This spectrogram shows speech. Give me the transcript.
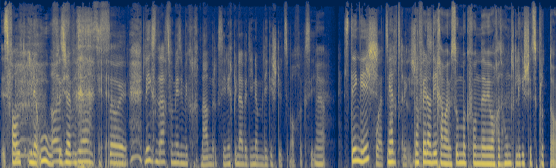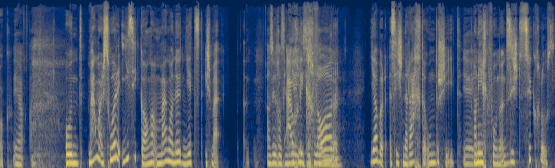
es fällt ihnen auf. es ist einfach, ja, ist so. Links und rechts von mir sind wirklich Männer. Gewesen. Ich bin neben ihnen am Liegestütz machen. Gewesen. Ja. Das Ding ist, Gut, wir haben, 60 Liegestütze. Raffaella und ich haben im Sommer gefunden, wir machen 100 Liegestütze pro Tag. Ja. Und manchmal ist es easy gegangen und manchmal nicht. Und jetzt ist man, Also ich habe es Auch ein bisschen klar. gefunden. ja, aber es ist ein rechter Unterschied, Ja. habe ich gefunden. Und es ist der Zyklus.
